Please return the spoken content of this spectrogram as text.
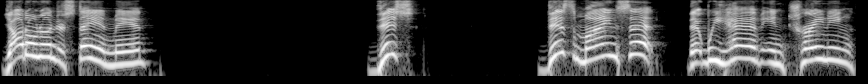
Y'all don't understand, man. This this mindset that we have in training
